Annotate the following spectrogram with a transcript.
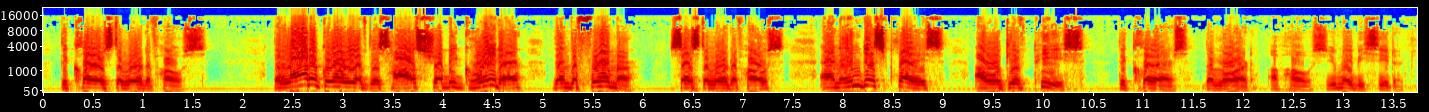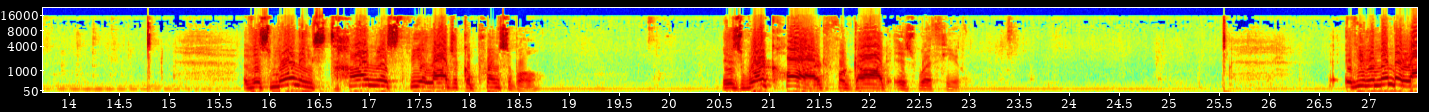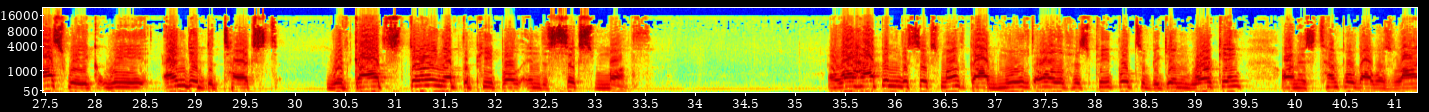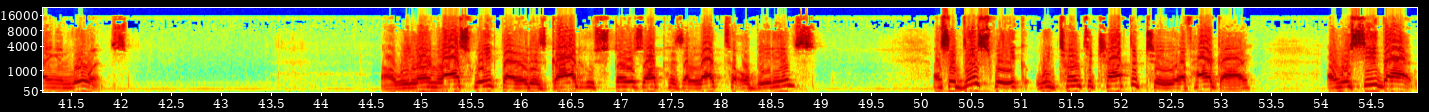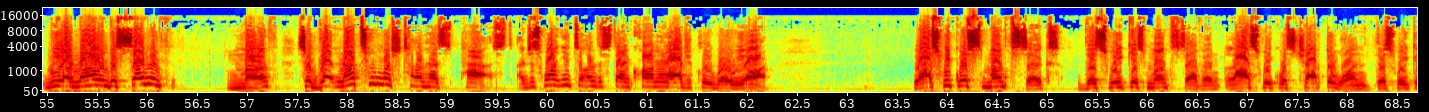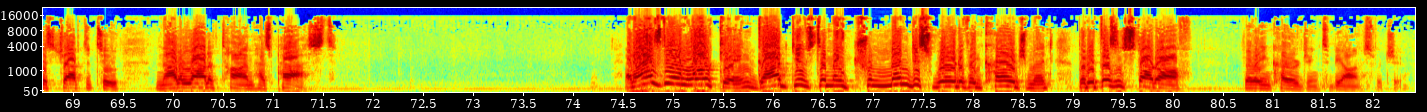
declares the Lord of hosts. The latter glory of this house shall be greater than the former, says the Lord of hosts, and in this place I will give peace, declares the Lord of hosts. You may be seated. This morning's timeless theological principle is work hard for God is with you. If you remember last week, we ended the text with God stirring up the people in the sixth month. And what happened in the sixth month? God moved all of his people to begin working on his temple that was lying in ruins. Uh, we learned last week that it is God who stirs up his elect to obedience. And so this week we turn to chapter 2 of Haggai and we see that we are now in the seventh month, so that not too much time has passed. I just want you to understand chronologically where we are. Last week was month six. This week is month seven. Last week was chapter one. This week is chapter two. Not a lot of time has passed. And as they're working, God gives them a tremendous word of encouragement, but it doesn't start off very encouraging, to be honest with you.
